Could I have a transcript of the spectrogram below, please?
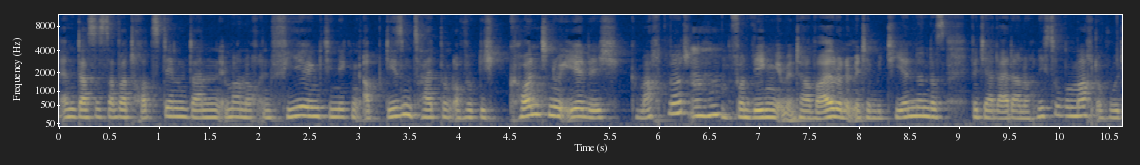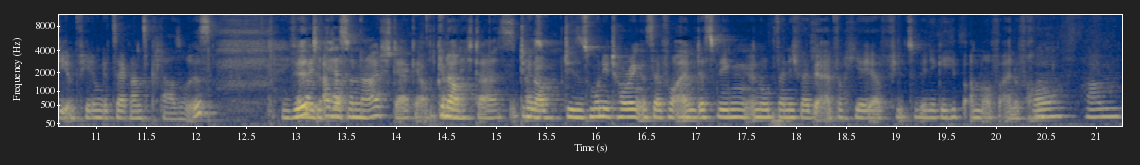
ähm, dass es aber trotzdem dann immer noch in vielen Kliniken ab diesem Zeitpunkt auch wirklich kontinuierlich gemacht wird. Mhm. Von wegen im Intervall oder im Intermittierenden. Das wird ja leider noch nicht so gemacht, obwohl die Empfehlung jetzt ja ganz klar so ist. Wird weil die aber, Personalstärke auch genau, gar nicht da ist. Genau, also. dieses Monitoring ist ja vor allem deswegen notwendig, weil wir einfach hier ja viel zu wenige Hebammen auf eine Frau haben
